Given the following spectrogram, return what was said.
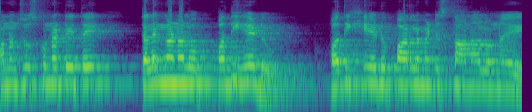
మనం చూసుకున్నట్టయితే తెలంగాణలో పదిహేడు పదిహేడు పార్లమెంటు స్థానాలు ఉన్నాయి.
